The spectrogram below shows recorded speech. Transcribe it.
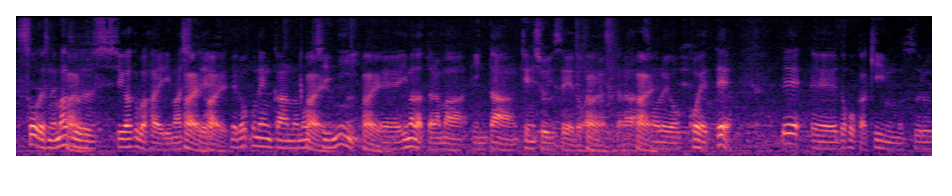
そうですね。まはず私学部入りまして、はいはい。で6年間の後に、はいはい。えー今だったら、まあ、インターン研修医制度がありますから、それを超えてで、えーどこか勤務する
